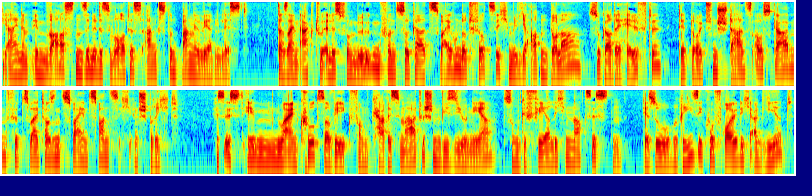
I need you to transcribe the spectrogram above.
die einem im wahrsten Sinne des Wortes Angst und Bange werden lässt, da sein aktuelles Vermögen von ca. 240 Milliarden Dollar, sogar der Hälfte der deutschen Staatsausgaben für 2022 entspricht. Es ist eben nur ein kurzer Weg vom charismatischen Visionär zum gefährlichen Narzissten, der so risikofreudig agiert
